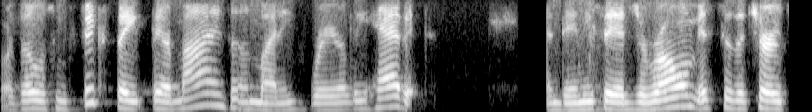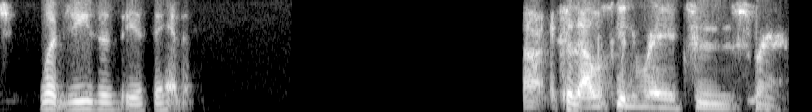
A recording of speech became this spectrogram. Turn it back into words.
or those who fixate their minds on money rarely have it. And then he said, Jerome is to the church what Jesus is to heaven. Because I was getting ready to swear.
